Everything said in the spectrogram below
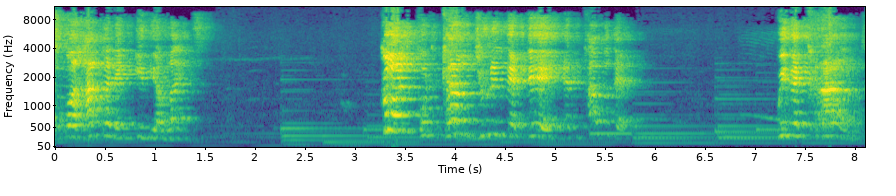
Miracles were happening in their lives. God could come during the day and cover them with a cloud.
